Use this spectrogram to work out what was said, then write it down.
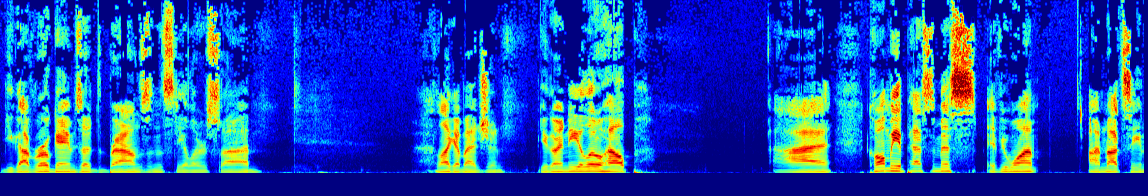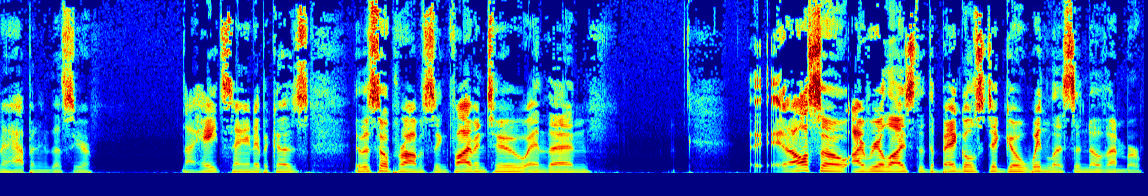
You got road games at the Browns and the Steelers. Uh, like I mentioned, you're going to need a little help. Uh, call me a pessimist if you want. I'm not seeing it happening this year. I hate saying it because it was so promising, five and two, and then and also I realized that the Bengals did go winless in November.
